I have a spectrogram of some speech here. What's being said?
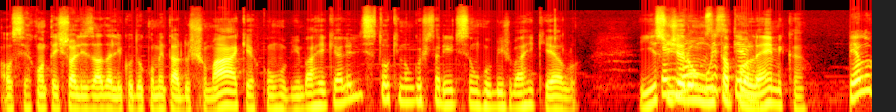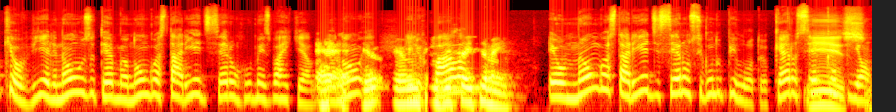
ao ser contextualizado ali com o documentário do Schumacher, com o Rubinho Barrichello, ele citou que não gostaria de ser um Rubens Barrichello. E isso ele gerou muita polêmica. Pelo que eu vi, ele não usa o termo eu não gostaria de ser um Rubens Barrichello. É, eu não, eu, eu ele fala, isso aí também. Eu não gostaria de ser um segundo piloto. Eu quero ser isso. campeão.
